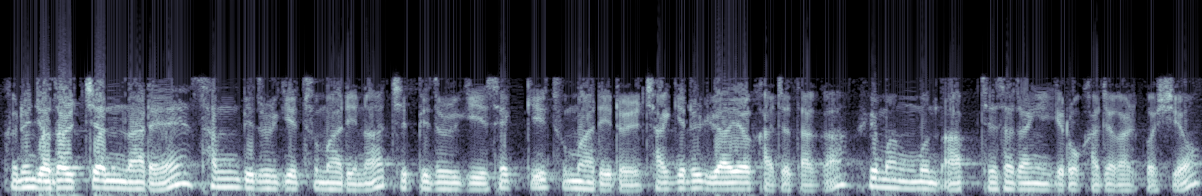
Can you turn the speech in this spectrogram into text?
그는 여덟째 날에 산 비둘기 두 마리나 집 비둘기 새끼 두 마리를 자기를 위하여 가져다가 회막문 앞 제사장에게로 가져갈 것이요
